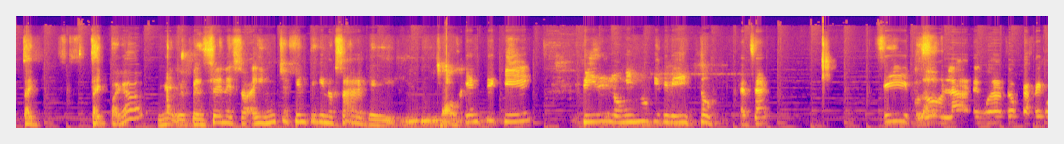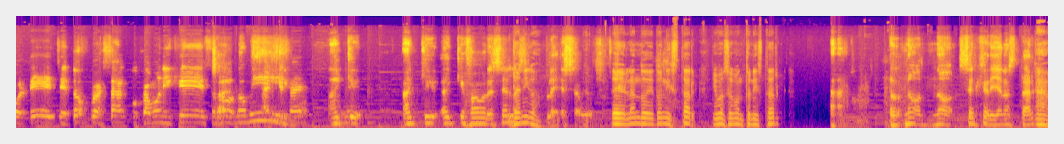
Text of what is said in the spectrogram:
¿Estáis, pagados? Pensé en eso. Hay mucha gente que no sabe pedir. O gente que pide lo mismo que te pedís tú. ¿Cachai? Sí, pues dos lates, weón, dos cafés con leche, dos croissants con jamón y queso. Claro, no, Hay que. Hay que, hay que, hay que favorecer la Ya, Nico. simpleza, weón. Estoy hablando de Tony Stark. ¿Qué pasó con Tony Stark? No, no, Sergio Arellano Stark, Ah,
